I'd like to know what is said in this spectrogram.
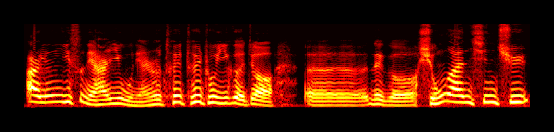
二零一四年还是一五年的时候推推出一个叫呃那个雄安新区，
